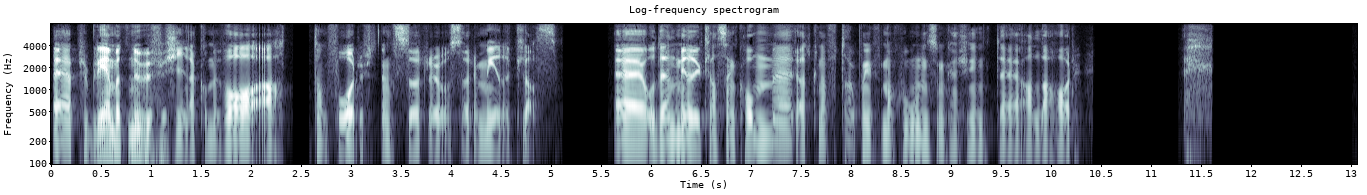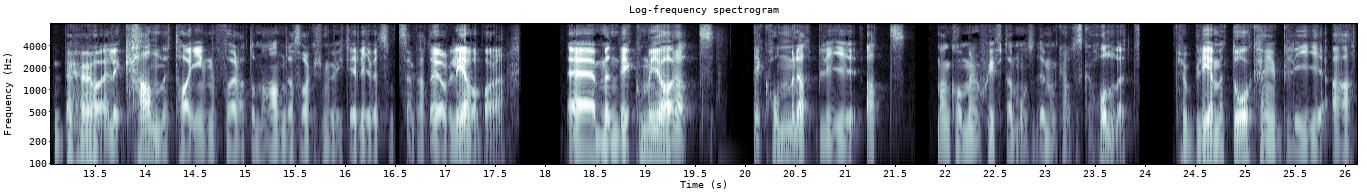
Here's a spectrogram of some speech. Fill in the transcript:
eh, problemet nu för Kina kommer vara att de får en större och större medelklass. Eh, och den medelklassen kommer att kunna få tag på information som kanske inte alla har behöver eller kan ta in för att de har andra saker som är viktiga i livet som till exempel att överleva bara. Eh, men det kommer göra att det kommer att bli att man kommer att skifta mot det demokratiska hållet. Problemet då kan ju bli att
